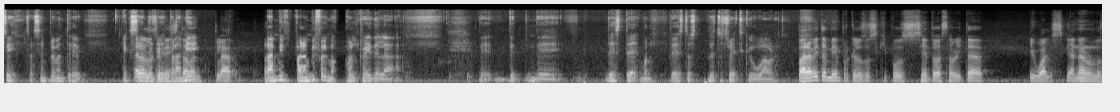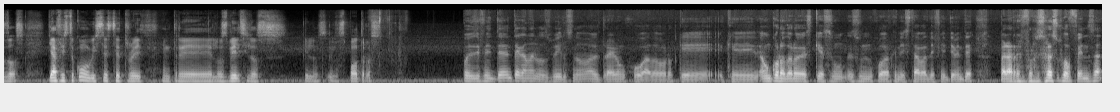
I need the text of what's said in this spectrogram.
sí, o sea, simplemente excelente. para mí, claro. Para mí, para mí fue el mejor trade de la de, de, de, este, bueno, de estos, de estos trades que hubo ahora. Para mí también, porque los dos equipos siento hasta ahorita iguales, ganaron los dos. Ya visto cómo viste este trade entre los Bills y los y los, y los Potros. Pues definitivamente ganan los Bills, ¿no? Al traer un jugador que, que a un corredor es que es un, es un jugador que necesitaba definitivamente para reforzar su ofensa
